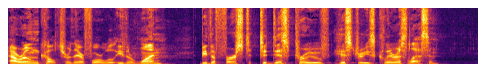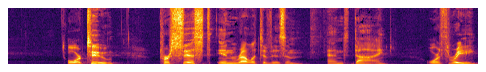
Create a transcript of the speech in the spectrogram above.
Our own culture, therefore, will either one, be the first to disprove history's clearest lesson, or two, persist in relativism and die, or three,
